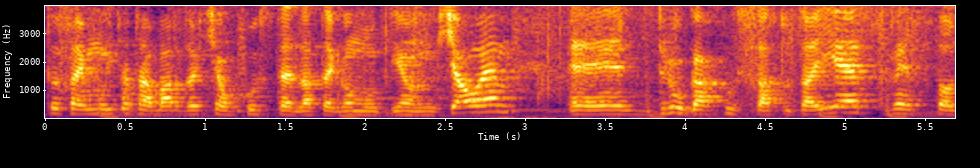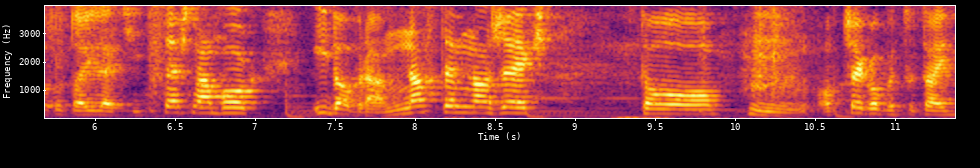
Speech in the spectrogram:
tutaj mój tata bardzo chciał chustę, dlatego mu ją wziąłem. E, druga chusta tutaj jest, więc to tutaj leci też na bok. I dobra, następna rzecz to, hmm, od czego by tutaj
